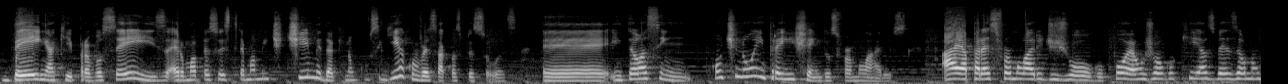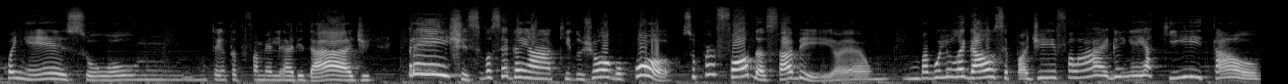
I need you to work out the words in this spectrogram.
bem aqui para vocês era uma pessoa extremamente tímida, que não conseguia conversar com as pessoas. É, então, assim, continuem preenchendo os formulários. Ah, aparece formulário de jogo. Pô, é um jogo que às vezes eu não conheço ou não, não tenho tanta familiaridade. Preenche. Se você ganhar aqui do jogo, pô, super foda, sabe? É um, um bagulho legal. Você pode falar, ah, ganhei aqui e tal.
